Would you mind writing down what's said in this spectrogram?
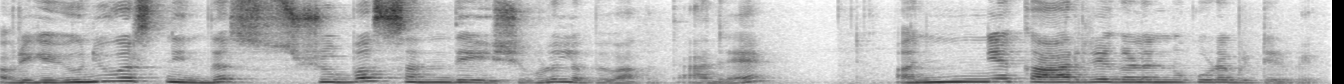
ಅವರಿಗೆ ಯೂನಿವರ್ಸ್ನಿಂದ ಶುಭ ಸಂದೇಶಗಳು ಲಭ್ಯವಾಗುತ್ತೆ. ಆದರೆ ಅನ್ಯ ಕಾರ್ಯಗಳನ್ನು ಕೂಡ ಬಿಟ್ಟಿರಬೇಕು.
